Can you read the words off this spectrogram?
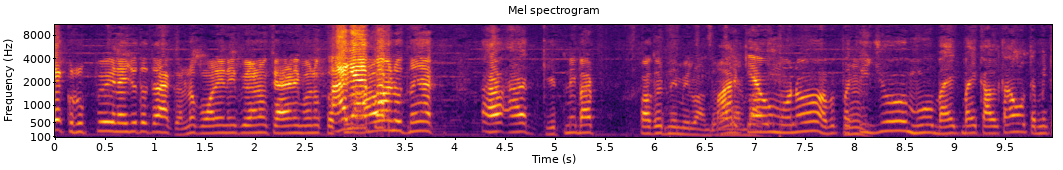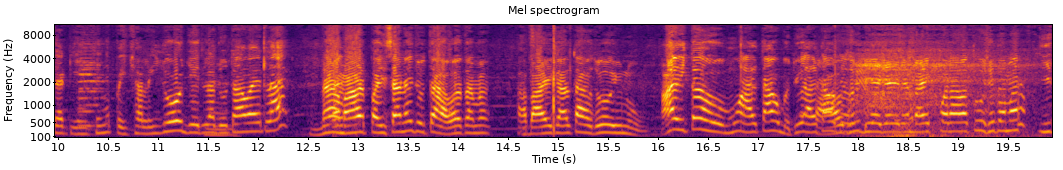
એક રૂપિયો નહીં જોતો ત્યાં ઘરનું પાણી નહીં પીવાનું ચા નહીં પીવાનું જ નહીં. આ આ ગેટની બહાર પગ જ નહીં મેળવાનું માર કેવું મોનો? હવે પતિ જો હું બાઈક બાઈક આલતા હું તમે ત્યાં ટેન્શન પૈસા લઈ જો જેટલા જોતા હોય એટલા. ના મારે પૈસા નહીં જોતા હવે તમે આ બાઈક હાલતા આવજો એનું. હા એ તો હું હાલતા આવું બધું હાલતા આવું બે હજાર બાઈક પર આવતું છે તમારે? એ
